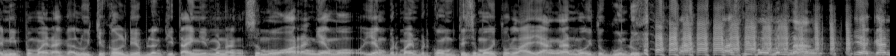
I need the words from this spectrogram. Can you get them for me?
ini pemain agak lucu kalau dia bilang kita ingin menang. Semua orang yang mau yang bermain berkompetisi mau itu layangan, mau itu gundu pa- pasti mau menang. Ya kan?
